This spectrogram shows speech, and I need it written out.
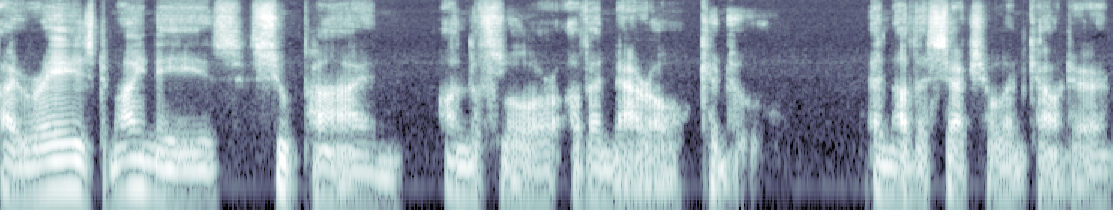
I raised my knees supine on the floor of a narrow canoe. Another sexual encounter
